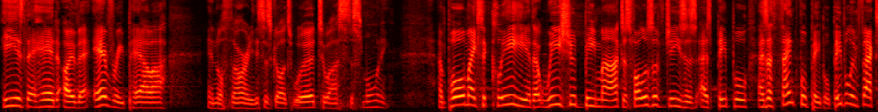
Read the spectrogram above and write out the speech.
He is the head over every power and authority. This is God's word to us this morning. And Paul makes it clear here that we should be marked as followers of Jesus as people, as a thankful people. People, in fact,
